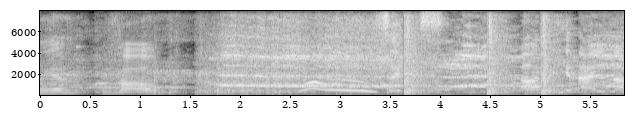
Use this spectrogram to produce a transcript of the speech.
Алілуя. Вау. Оригінально.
